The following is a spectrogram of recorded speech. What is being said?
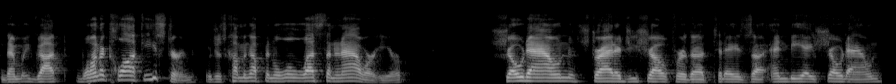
then we've got one o'clock Eastern, which is coming up in a little less than an hour here. Showdown strategy show for the today's uh, NBA Showdown.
